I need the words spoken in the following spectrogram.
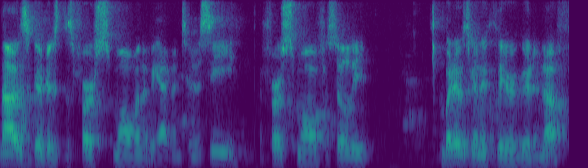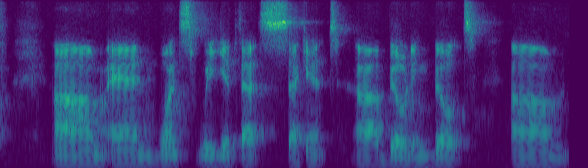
Not as good as the first small one that we have in Tennessee, the first small facility, but it was going to clear good enough. Um, and once we get that second uh, building built, um,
